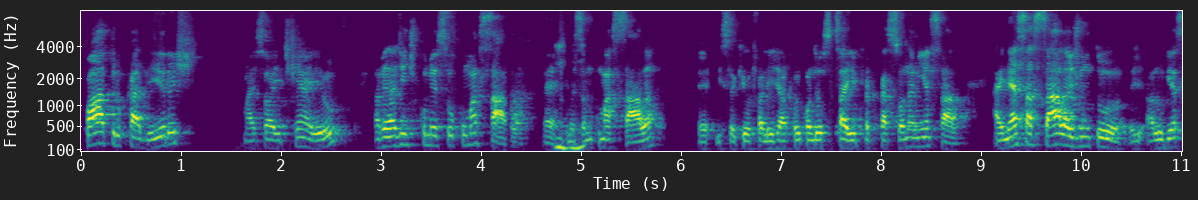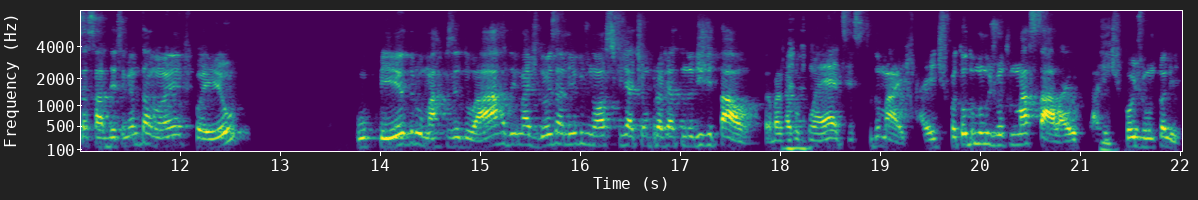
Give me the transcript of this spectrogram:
quatro cadeiras, mas só aí tinha eu. Na verdade, a gente começou com uma sala. Né? Uhum. Começamos com uma sala. É, isso aqui eu falei já foi quando eu saí para ficar só na minha sala. Aí nessa sala, junto, aluguei essa sala desse mesmo tamanho, foi eu, o Pedro, o Marcos Eduardo e mais dois amigos nossos que já tinham um projeto no digital, trabalhavam com AdSense e tudo mais. Aí a gente ficou todo mundo junto numa sala, aí a gente ficou junto ali.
